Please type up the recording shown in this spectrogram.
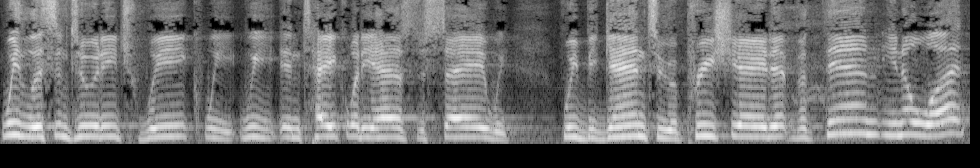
We listen to it each week. We, we intake what he has to say. We, we begin to appreciate it. But then, you know what?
